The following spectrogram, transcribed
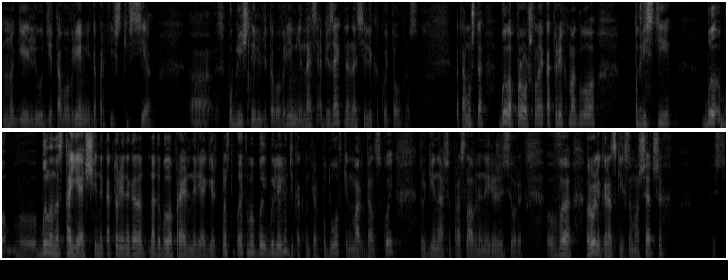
многие люди того времени, да практически все – Э, публичные люди того времени обязательно носили какой-то образ. Потому что было прошлое, которое их могло подвести, было настоящее, на которое иногда надо было правильно реагировать. Просто поэтому были люди, как, например, Пудовкин, Марк Донской, другие наши прославленные режиссеры, в роли городских сумасшедших. То есть,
